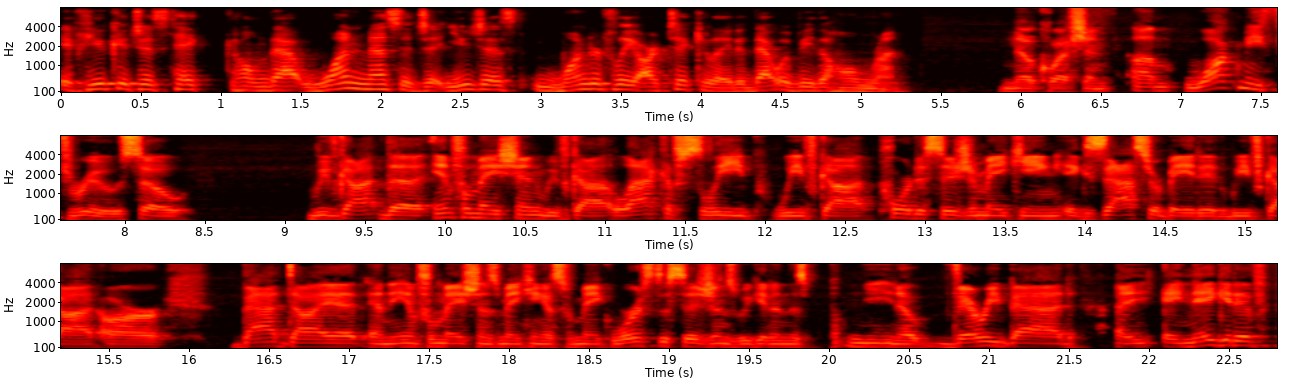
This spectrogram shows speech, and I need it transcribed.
if you could just take home that one message that you just wonderfully articulated, that would be the home run. No question. Um, walk me through. So we've got the inflammation, we've got lack of sleep, we've got poor decision making exacerbated, we've got our bad diet and the inflammation is making us make worse decisions. We get in this, you know, very bad, a, a negative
